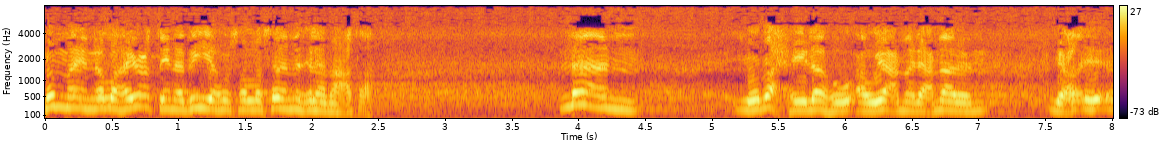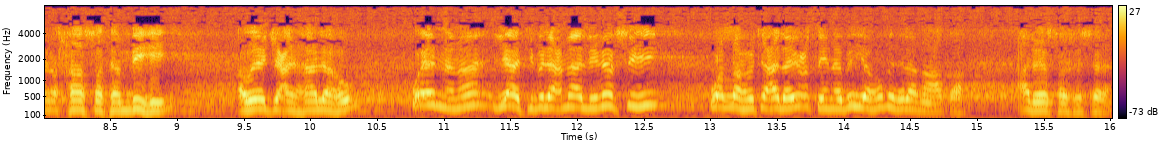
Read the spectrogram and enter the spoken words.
ثم إن الله يعطي نبيه صلى الله عليه وسلم مثل ما أعطاه. لا أن يضحي له أو يعمل أعمال خاصة به أو يجعلها له وإنما يأتي بالأعمال لنفسه والله تعالى يعطي نبيه مثل ما أعطاه عليه الصلاة والسلام.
